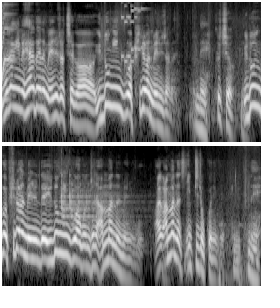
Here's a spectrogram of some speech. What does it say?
사장님이 해야 되는 메뉴 자체가 유동인구가 필요한 메뉴잖아요. 네. 그렇죠. 유동인구가 필요한 메뉴인데 유동인구하고는 전혀 안 맞는 메뉴고 아, 안 맞는 입지 조건이고 네.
